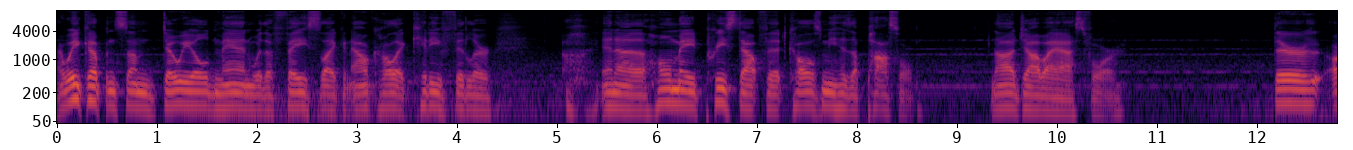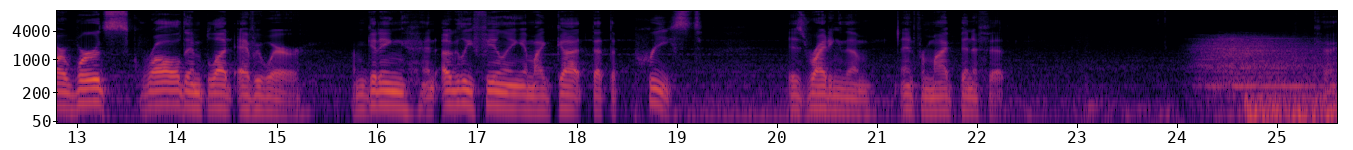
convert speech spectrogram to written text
I wake up in some doughy old man with a face like an alcoholic kitty fiddler uh, in a homemade priest outfit calls me his apostle. Not a job I asked for. There are words scrawled in blood everywhere. I'm getting an ugly feeling in my gut that the priest is writing them and for my benefit. Okay.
